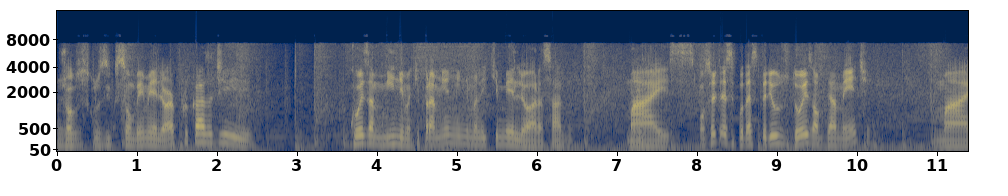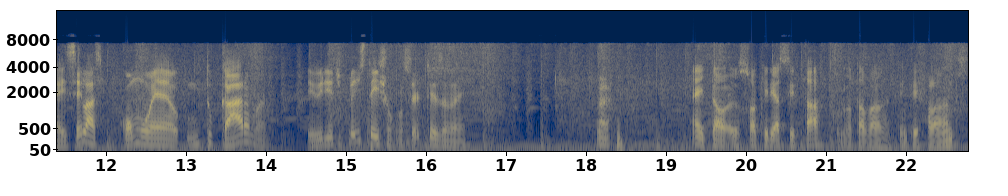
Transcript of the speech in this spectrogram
uns jogos exclusivos que são bem melhor por causa de coisa mínima, que para mim é mínima ali que melhora, sabe? Mas com certeza, se pudesse teria os dois, obviamente. Mas sei lá, como é muito cara, mano, eu iria de PlayStation, com certeza, velho. É. É, então, eu só queria citar, como eu tava tentei falar antes,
